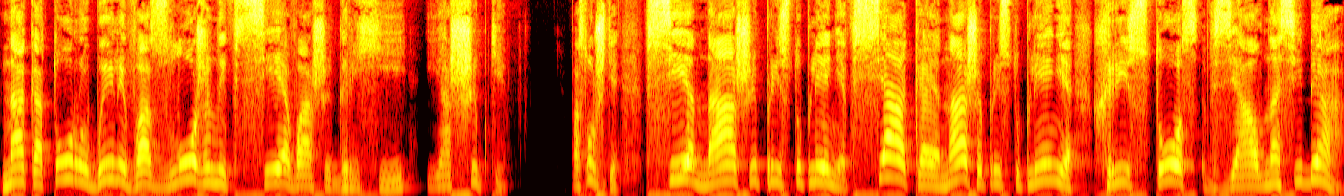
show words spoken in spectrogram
на которую были возложены все ваши грехи и ошибки. Послушайте, все наши преступления, всякое наше преступление Христос взял на себя.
